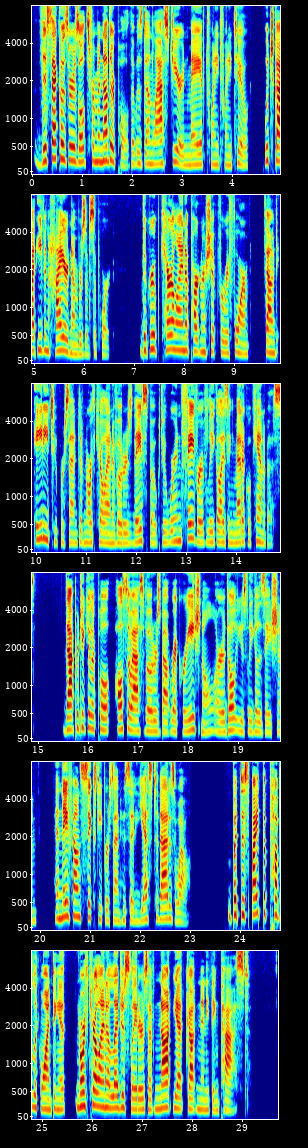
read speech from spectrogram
This echoes the results from another poll that was done last year in May of 2022, which got even higher numbers of support. The group Carolina Partnership for Reform found 82% of North Carolina voters they spoke to were in favor of legalizing medical cannabis. That particular poll also asked voters about recreational or adult use legalization, and they found 60% who said yes to that as well. But despite the public wanting it, North Carolina legislators have not yet gotten anything passed.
